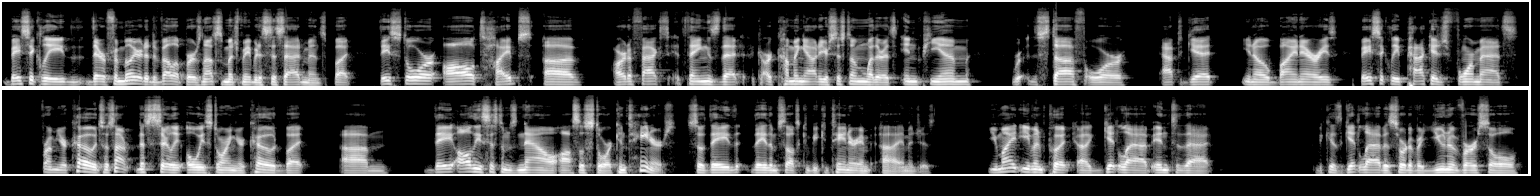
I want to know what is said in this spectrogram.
basically they're familiar to developers, not so much maybe to sysadmins, but they store all types of artifacts, things that are coming out of your system, whether it's npm stuff or apt-get, you know, binaries, basically package formats from your code. So it's not necessarily always storing your code, but um, they all these systems now also store containers, so they they themselves can be container Im- uh, images. You might even put uh, GitLab into that because GitLab is sort of a universal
